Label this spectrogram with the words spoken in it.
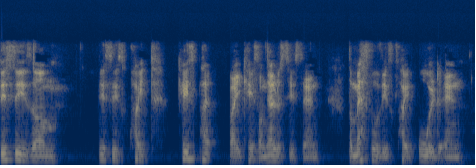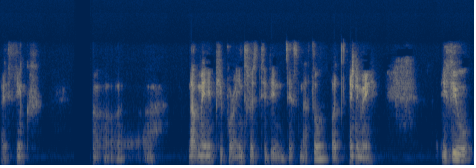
this is um, this is quite case by case analysis, and the method is quite old, and I think uh, not many people are interested in this method, but anyway, if you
